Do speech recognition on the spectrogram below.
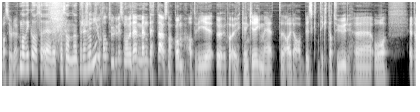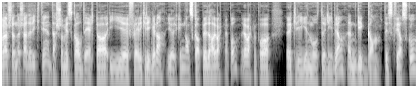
Hva sier du? Må vi ikke også øve på sånne operasjoner? Jo, naturligvis må vi det, men dette er jo snakk om at vi øver på ørkenkrig med et arabisk diktatur. Eh, og etter hva jeg skjønner, så er det viktig dersom vi skal delta i flere kriger da, i ørkenlandskapet. Det har vi vært med på. Vi har vært med på eh, krigen mot Libya, en gigantisk fiasko.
